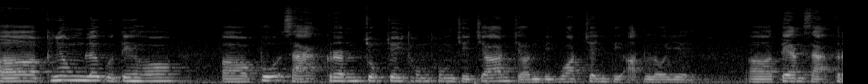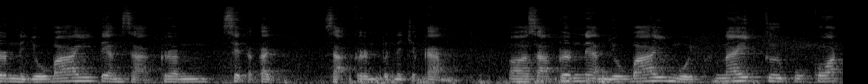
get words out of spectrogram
អឺខ្ញុំលើកឧទាហរណ៍អឺពួកសហគ្រិនជោគជ័យធំធំជាច្រើនច្រើនវិវត្តចេញពីអត់លុយទេអឺទាំងសហគ្រិននយោបាយទាំងសហគ្រិនសេដ្ឋកិច្ចសហគ្រិនពាណិជ្ជកម្មអឺសហគ្រិនអ្នកនយោបាយមួយផ្នែកគឺពួកគាត់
